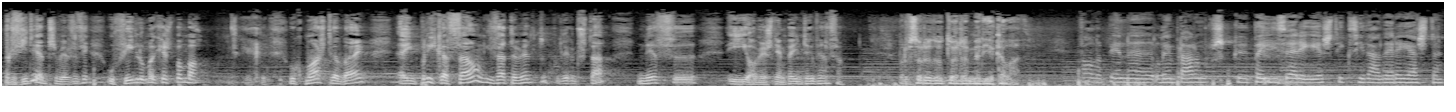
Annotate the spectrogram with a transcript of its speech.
presidente, mesmo assim, o filho Marquês de Pombal. O que mostra bem a implicação, exatamente, do poder do Estado nesse. e, ao mesmo tempo, a intervenção. Professora Doutora Maria Calado. Vale a pena lembrarmos que país era este e que cidade era esta.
